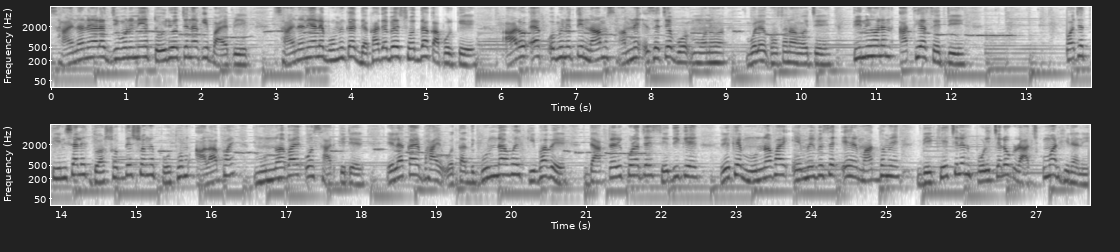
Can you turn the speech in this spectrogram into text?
সাইনা নেওয়ালের জীবনে নিয়ে তৈরি হচ্ছে নাকি বায়োপিক সাইনা নেওয়ালের ভূমিকায় দেখা যাবে শ্রদ্ধা কাপুরকে। আরও এক অভিনেত্রীর নাম সামনে এসেছে মনে বলে ঘোষণা হয়েছে। তিনি হলেন আথিয়া শেট্টি। দু হাজার তিন সালে দর্শকদের সঙ্গে প্রথম আলাপ হয় মুন্না ভাই ও সার্কিটের। এলাকার ভাই অর্থাৎ গুন্ডা হয়ে কীভাবে ডাক্তারি করা যায় সেদিকে রেখে মুন্নাভাই এমবিবিএস এর মাধ্যমে দেখিয়েছিলেন পরিচালক রাজকুমার হিরানি।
